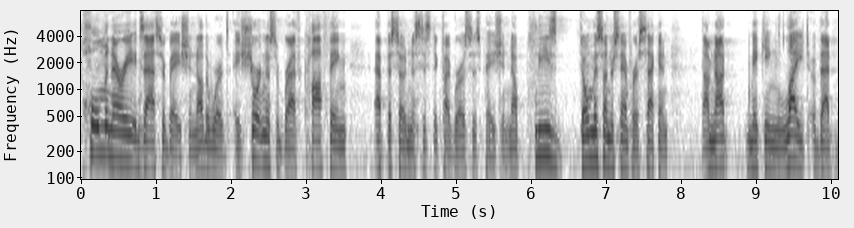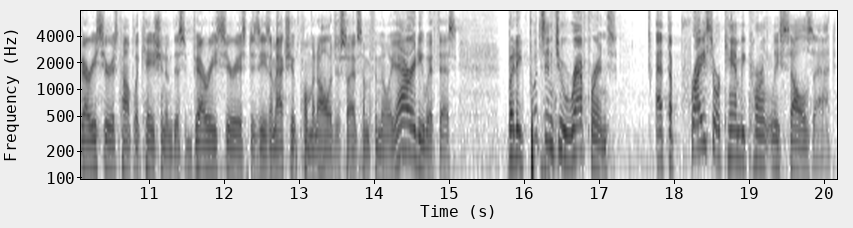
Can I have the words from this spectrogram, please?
pulmonary exacerbation, in other words, a shortness of breath, coughing episode in a cystic fibrosis patient. Now, please don't misunderstand for a second. I'm not making light of that very serious complication of this very serious disease. I'm actually a pulmonologist, so I have some familiarity with this. But it puts into reference at the price Orkambi currently sells at,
